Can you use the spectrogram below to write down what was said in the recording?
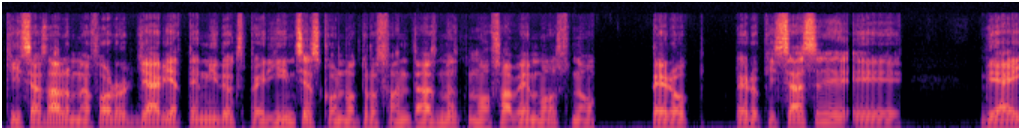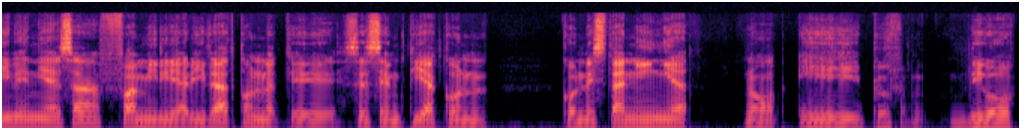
quizás a lo mejor ya había tenido experiencias con otros fantasmas, no sabemos, ¿no? Pero, pero quizás eh, eh, de ahí venía esa familiaridad con la que se sentía con, con esta niña, ¿no? Y pues digo,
